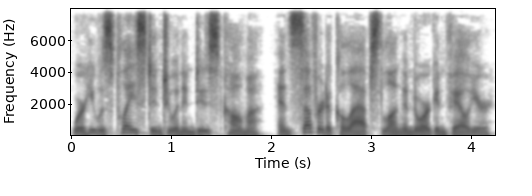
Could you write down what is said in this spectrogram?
where he was placed into an induced coma and suffered a collapsed lung and organ failure,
